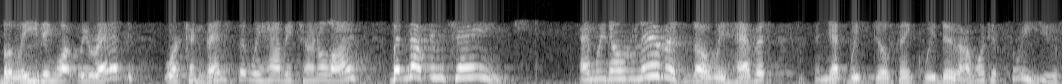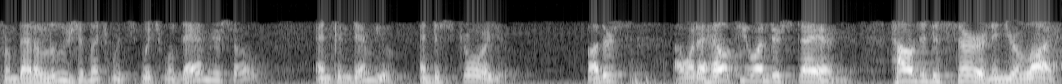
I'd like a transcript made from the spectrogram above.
believing what we read were convinced that we have eternal life, but nothing changed. And we don't live as though we have it, and yet we still think we do. I want to free you from that illusion which, which, which will damn your soul and condemn you and destroy you. Others, I want to help you understand how to discern in your life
